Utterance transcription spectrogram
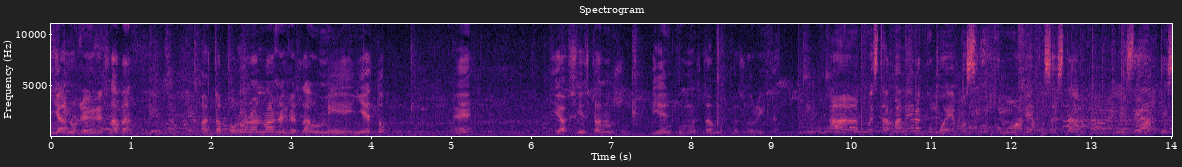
y ya no regresaban. Hasta por ahora no ha regresado mi nieto. ¿eh? Y así estamos bien como estamos pues ahorita. A nuestra manera como hemos sido, como habíamos estado desde antes,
